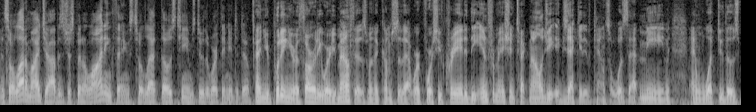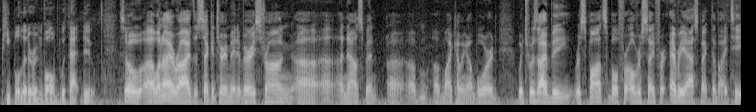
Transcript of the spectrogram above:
And so a lot of my job has just been aligning things to let those teams do the work they need to do. And you're putting your authority where your mouth is when it comes to that workforce. You've created the Information Technology Executive Council. What does that mean, and what do those people that are involved with that do? So uh, when I arrived, the secretary made a very strong uh, uh, announcement uh, of, of my coming on board, which was I'd be responsible for oversight for every aspect of IT.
